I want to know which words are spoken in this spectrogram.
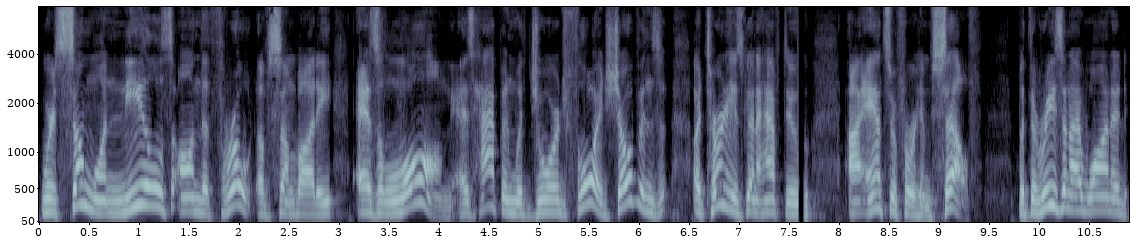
where someone kneels on the throat of somebody as long as happened with George Floyd. Chauvin's attorney is going to have to uh, answer for himself. But the reason I wanted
